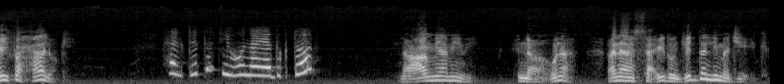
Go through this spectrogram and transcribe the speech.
كيف حالك؟ هل جدتي هنا يا دكتور؟ نعم يا ميمي إنها هنا. أنا سعيد جدا لمجيئك.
